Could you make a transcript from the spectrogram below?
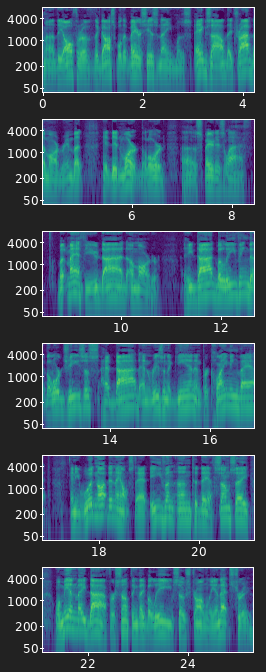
uh, the author of the gospel that bears his name, was exiled. They tried to martyr him, but it didn't work. The Lord uh, spared his life. But Matthew died a martyr. He died believing that the Lord Jesus had died and risen again and proclaiming that, and he would not denounce that even unto death. Some say, well, men may die for something they believe so strongly, and that's true.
